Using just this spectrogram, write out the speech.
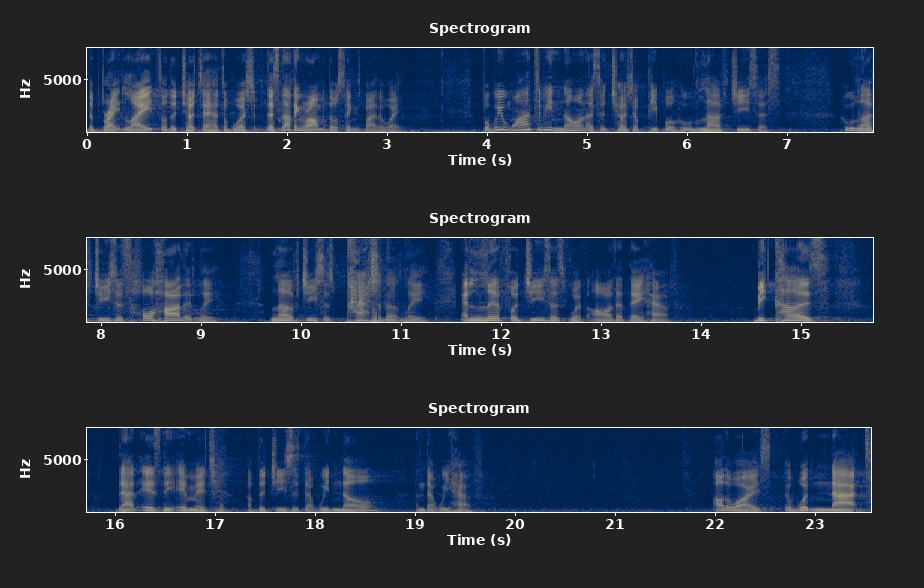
the bright lights or the church that has a worship. There's nothing wrong with those things, by the way. But we want to be known as a church of people who love Jesus, who love Jesus wholeheartedly, love Jesus passionately, and live for Jesus with all that they have. because that is the image of the Jesus that we know and that we have. Otherwise, it would not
